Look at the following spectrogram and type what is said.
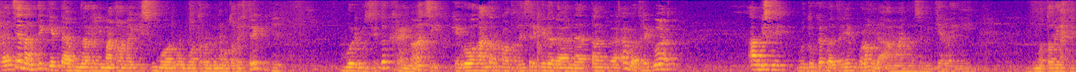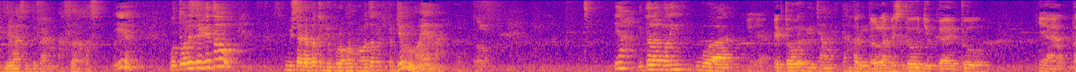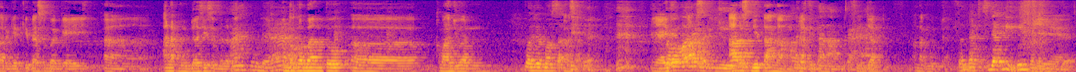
Let's say nanti kita bener lima tahun lagi semua rumah motor dengan motor listrik, Hmm. 2000 itu keren banget sih. Kayak gue kantor motor listrik gitu dan datang ke ah baterai gue habis nih, butuhkan baterainya pulang udah aman, nggak usah mikir lagi. Motor listrik jelas itu kan akselerasi. Iya, motor listrik itu bisa dapat 70 km per jam lumayan lah. betul Ya, itulah paling buat Iya, itu perbincangan kita hari betul ini. habis itu juga itu ya target kita sebagai eh, anak muda sih sebenarnya Anak muda. untuk ngebantu eh, kemajuan Belajar masak. bangsa. ya itu Lewat harus harus ditanamkan Harus ditanamkan. sejak anak muda Sejak sejak dini sebenarnya. Iya.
